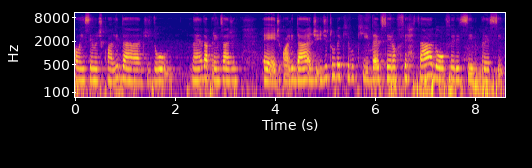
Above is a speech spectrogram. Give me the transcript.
ao ensino de qualidade, do, né, da aprendizagem é, de qualidade e de tudo aquilo que deve ser ofertado ou oferecido para esse,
